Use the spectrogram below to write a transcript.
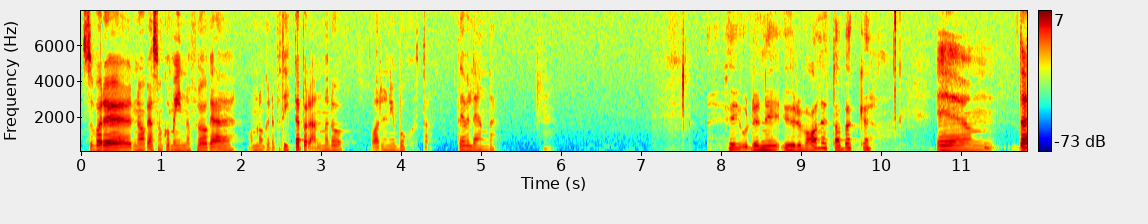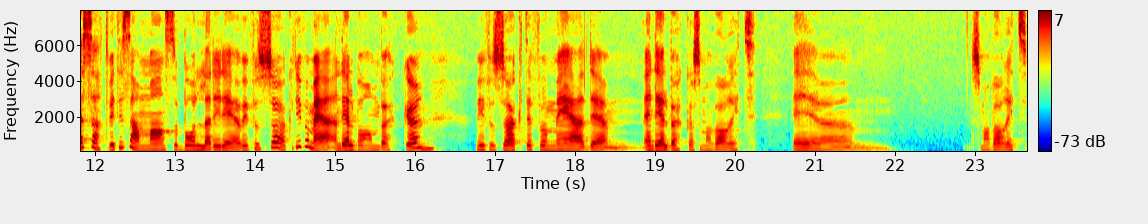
så var det några som kom in och frågade om de kunde få titta på den, men då var den ju borta. Det är väl det enda. Hur gjorde ni urvalet av böcker? Ehm, där satt vi tillsammans och bollade i det. Vi försökte få med en del barnböcker. Mm. Vi försökte få med ehm, en del böcker som har varit eh, som har varit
